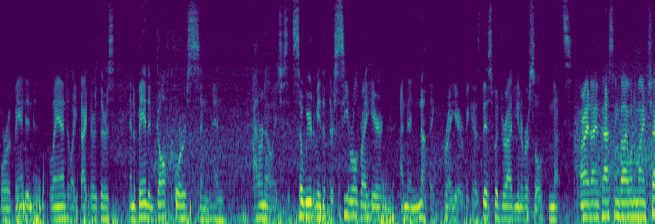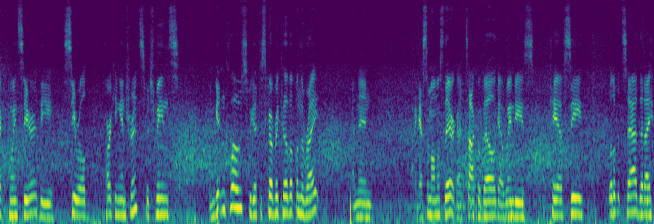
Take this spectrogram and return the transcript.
or abandoned land. Like back there, there's an abandoned golf course and, and I don't know, it's just, it's so weird to me that there's SeaWorld right here and then nothing right here because this would drive Universal nuts. All right, I am passing by one of my checkpoints here, the SeaWorld parking entrance, which means I'm getting close. We got Discovery Cove up on the right and then I guess I'm almost there. Got Taco Bell, got Wendy's, KFC. A little bit sad that I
